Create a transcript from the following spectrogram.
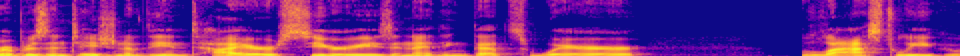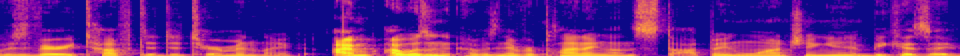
representation of the entire series, and I think that's where last week it was very tough to determine. Like, I'm I wasn't I was never planning on stopping watching it because I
